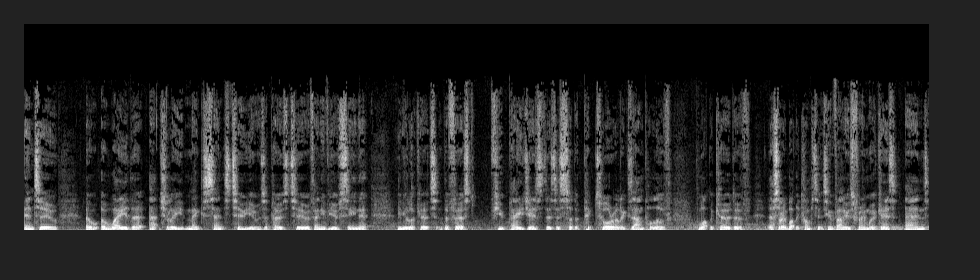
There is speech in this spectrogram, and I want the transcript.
into a, a, way that actually makes sense to you, as opposed to if any of you have seen it and you look at the first few pages. There's a sort of pictorial example of what the code of uh, sorry what the competency and values framework is. And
